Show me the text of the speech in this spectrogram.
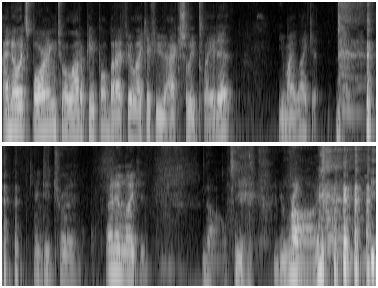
I know it's boring to a lot of people, but I feel like if you actually played it, you might like it. I did try it. I didn't like it. No, you, you're wrong.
